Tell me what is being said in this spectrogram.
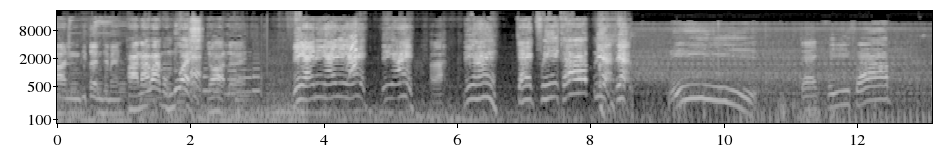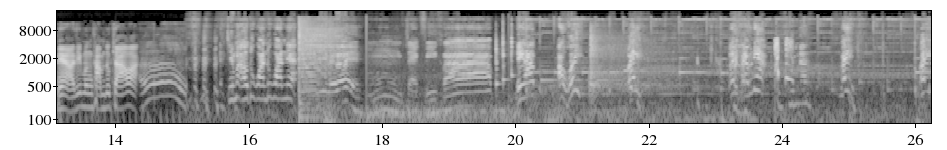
บ้านพี่เติ้ลใช่ไหมผ่านหน้าบ้านผมด้วย ยอดเลย นี่ไง นี่ไง นี่ไง นี่ไง อะไรนี่ไง แจกฟรีครับ เนี่ยเนี่ยนี่แจกฟรีครับ เนี่ยที่มึงทำทุกเช้าอะ เออจิมาเอาทุกวันทุกวันเนี่ยนี่เลยอืมแจกฟรีครับนี่ครับ เอาเฮ้ยเฮ้ยเฮ้ยใครวะเนี่ยคุณนะเฮ้ยเฮ้ย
